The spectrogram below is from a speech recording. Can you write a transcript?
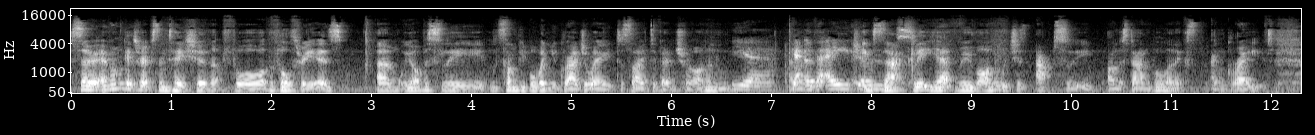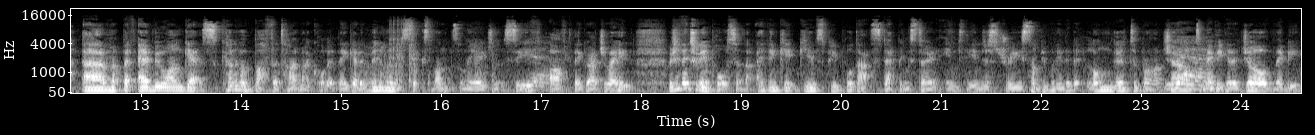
So everyone gets representation for the full three years. Um, we obviously, some people when you graduate decide to venture on and Yeah. Get Um, other agents. Exactly, yeah, move on, which is absolutely understandable and ex- and great. Um, but everyone gets kind of a buffer time, I call it. They get a minimum of six months on the agency Yeah. after they graduate, which I think is really important. I think it gives people that stepping stone into the industry. Some people need a bit longer to branch out, to maybe get a job, maybe.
